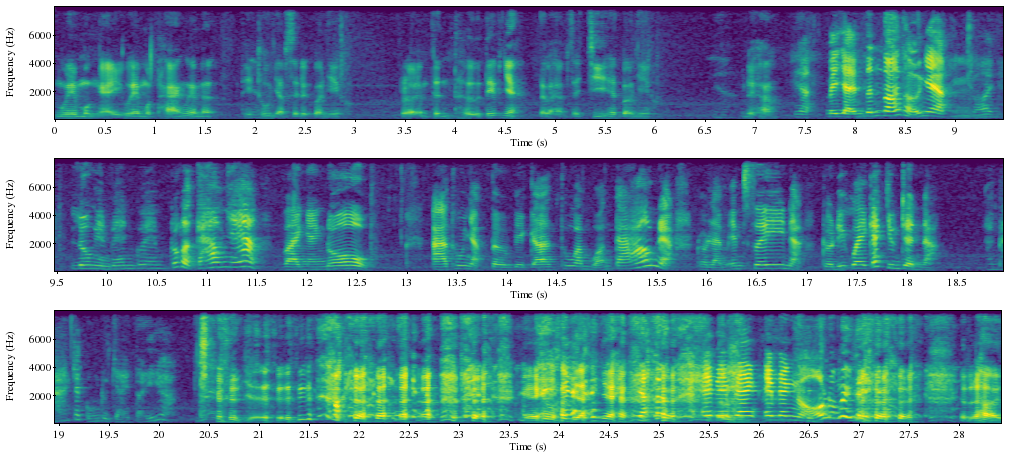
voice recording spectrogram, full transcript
nguyên một ngày của em một tháng của em á thì dạ. thu nhập sẽ được bao nhiêu rồi em tính thử tiếp nha tức là em sẽ chi hết bao nhiêu yeah. Dạ. được không dạ bây giờ em tính toán thử nha ừ. rồi lương invent của em rất là cao nha vài ngàn đô à, thu nhập từ việc à, thu âm quảng cáo nè rồi làm mc nè rồi đi quay các chương trình nè hàng tháng chắc cũng được vài tỷ à. Dễ. Nghe quá dễ nha. Dạ, em em đang em đang nổ lắm quý vị rồi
